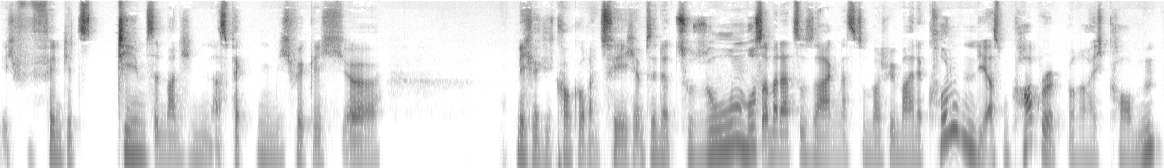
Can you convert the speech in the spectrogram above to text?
ich finde jetzt Teams in manchen Aspekten nicht wirklich, äh, nicht wirklich konkurrenzfähig im Sinne zu Zoom, muss aber dazu sagen, dass zum Beispiel meine Kunden, die aus dem Corporate-Bereich kommen,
